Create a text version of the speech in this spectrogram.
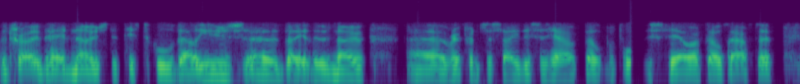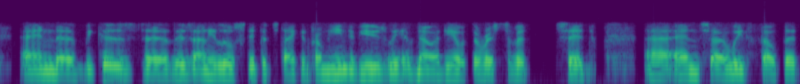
The La Trobe had no statistical values. Uh, they, there was no uh, reference to say this is how I felt before, this is how I felt after. And uh, because uh, there's only little snippets taken from the interviews, we have no idea what the rest of it said. Uh, and so we felt that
